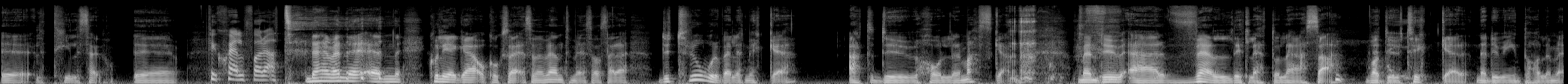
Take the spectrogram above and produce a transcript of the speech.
eller tillsagd, eh, Fick själv för att. Nej men eh, en kollega och också som en vän till mig sa så här, du tror väldigt mycket att du håller masken. Men du är väldigt lätt att läsa vad du tycker när du inte håller med.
